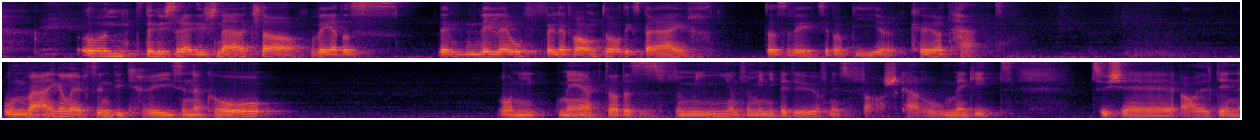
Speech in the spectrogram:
und dann ist relativ schnell klar, wer das welchen, auf welchen Verantwortungsbereich das WC-Papier gehört hat. Unweigerlich sind die Krisen gekommen, wo ich gemerkt habe, dass es für mich und für meine Bedürfnisse fast keinen Raum mehr gibt zwischen all diesen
